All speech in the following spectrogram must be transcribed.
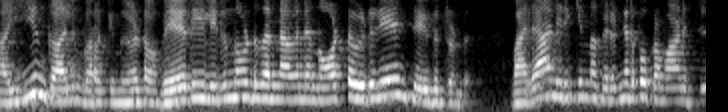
കൈയും കാലും വിറയ്ക്കുന്നു കേട്ടോ. വേദിയിൽ ഇരുന്നുകൊണ്ട് തന്നെ അവനെ നോട്ടം ഇടുകയും ചെയ്തിട്ടുണ്ട്. വരാനിരിക്കുന്ന തിരഞ്ഞെടുപ്പ് പ്രമാണിച്ച്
